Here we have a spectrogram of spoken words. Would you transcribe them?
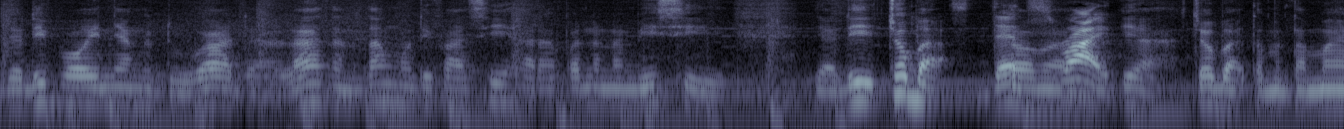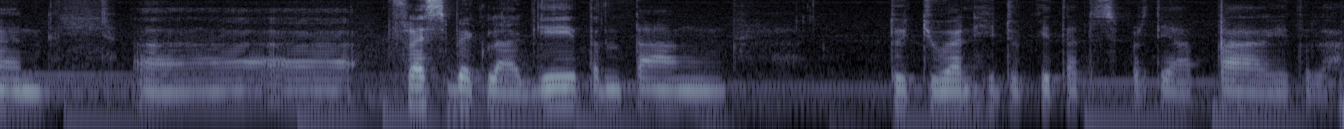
Jadi poin yang kedua adalah tentang motivasi, harapan dan ambisi. Jadi coba That's teman- right. Ya, coba teman-teman uh, flashback lagi tentang tujuan hidup kita itu seperti apa gitulah.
